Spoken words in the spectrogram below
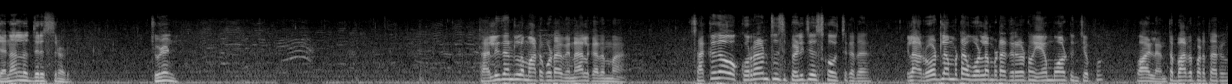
జనాలను ఉద్ధరిస్తున్నాడు. చూడండి. తల్లిదండ్రుల మాట కూడా వినాలి కదమ్మా. చక్కగా ఒక కుర్రాన్ని చూసి పెళ్ళి చేసుకోవచ్చు కదా. ఇలా రోడ్లమ్మట ఊళ్ళమ్మట తిరగడం ఏం బాగుంటుంది చెప్పు. వాళ్ళు ఎంత బాధపడతారు?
